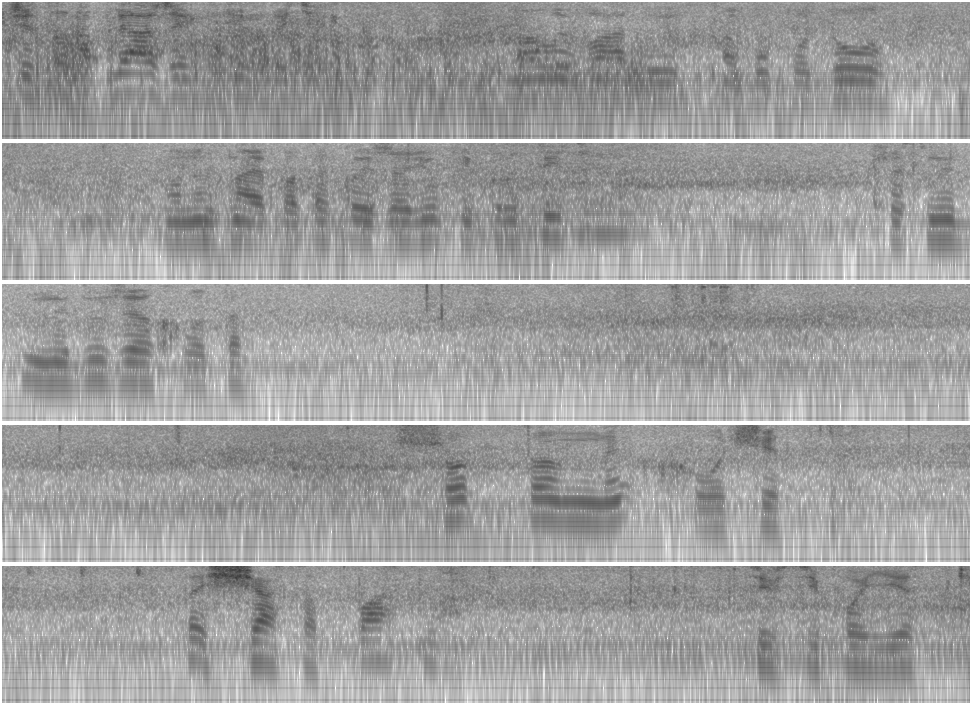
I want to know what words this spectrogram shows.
Хочеться на пляжик з'їздити на Леваду або Подол. Ну не знаю, по такій жарюки крутить. Щось не, не дуже охота. Що то не хочеться. Та зараз опасно. Ці всі поїздки.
